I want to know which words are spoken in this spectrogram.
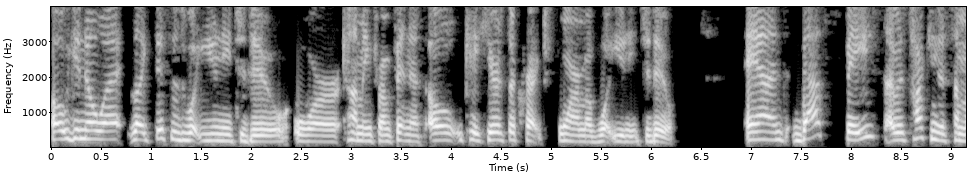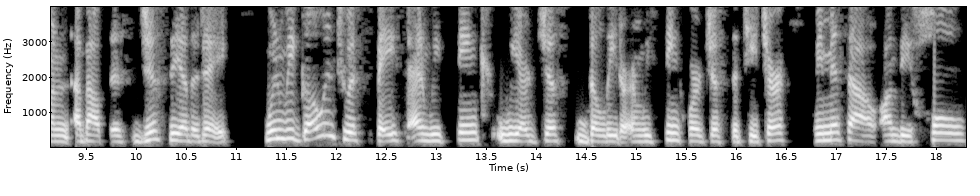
oh, you know what? Like this is what you need to do. Or coming from fitness, oh, okay, here's the correct form of what you need to do. And that space, I was talking to someone about this just the other day. When we go into a space and we think we are just the leader and we think we're just the teacher, we miss out on the whole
